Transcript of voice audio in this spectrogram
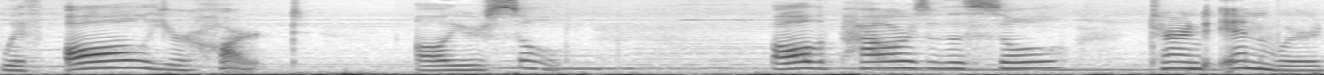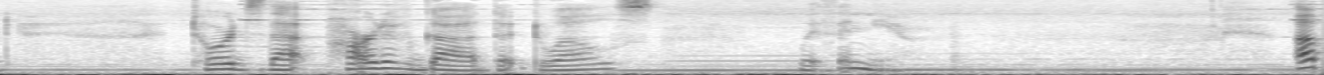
with all your heart, all your soul. All the powers of the soul turned inward towards that part of God that dwells within you. Up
